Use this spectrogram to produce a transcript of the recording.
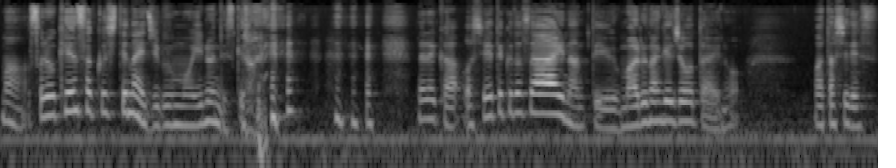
まあそれを検索してない自分もいるんですけどね。誰か教えてくださいなんていう丸投げ状態の私です、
